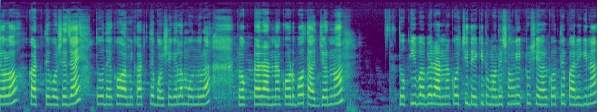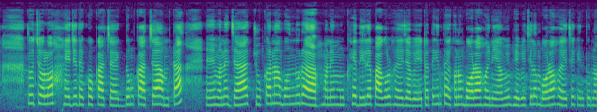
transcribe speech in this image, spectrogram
চলো কাটতে বসে যাই। তো দেখো আমি কাটতে বসে গেলাম বন্ধুরা। টকটা রান্না করব তার জন্য। তো কীভাবে রান্না করছি দেখি তোমাদের সঙ্গে একটু শেয়ার করতে পারি কি না? তো চলো, এই যে দেখো কাঁচা, একদম কাঁচা আমটা মানে যা চুকানা বন্ধুরা মানে মুখে দিলে পাগল হয়ে যাবে। এটাতে কিন্তু এখনও বড়া হয়নি। আমি ভেবেছিলাম বড়া হয়েছে, কিন্তু না,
